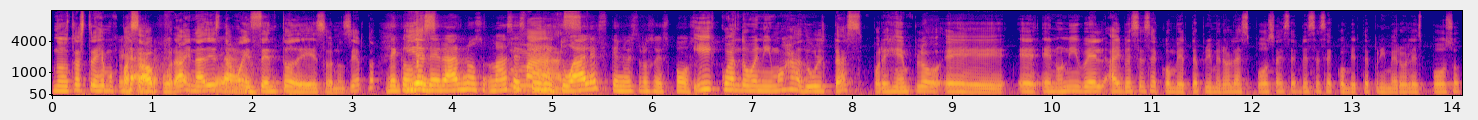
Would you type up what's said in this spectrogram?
nosotras tres hemos pasado por ahí, nadie estamos exento de eso, ¿no es cierto? De considerarnos más espirituales que nuestros esposos. Y cuando venimos adultas, por ejemplo, eh, eh, en un nivel, hay veces se convierte primero la esposa, hay veces se convierte primero el esposo,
